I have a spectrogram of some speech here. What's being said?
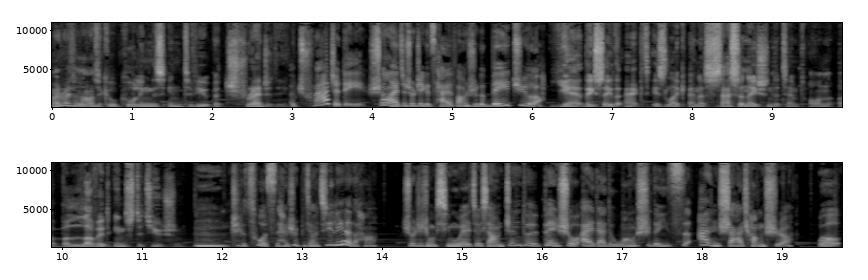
I read an article calling this interview a tragedy. A tragedy，上来就说这个采访是个悲剧了。Yeah, they say the act is like an assassination attempt on a beloved institution. 嗯，这个措辞还是比较激烈的哈，说这种行为就像针对备受爱戴的王室的一次暗杀尝试啊。Well,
